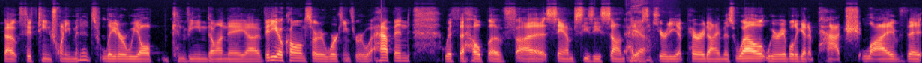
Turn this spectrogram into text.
about 15 20 minutes later we all convened on a uh, video call and started working through what happened with the help of uh, samczsun head yeah. of security at paradigm as well we were able to get a patch live that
